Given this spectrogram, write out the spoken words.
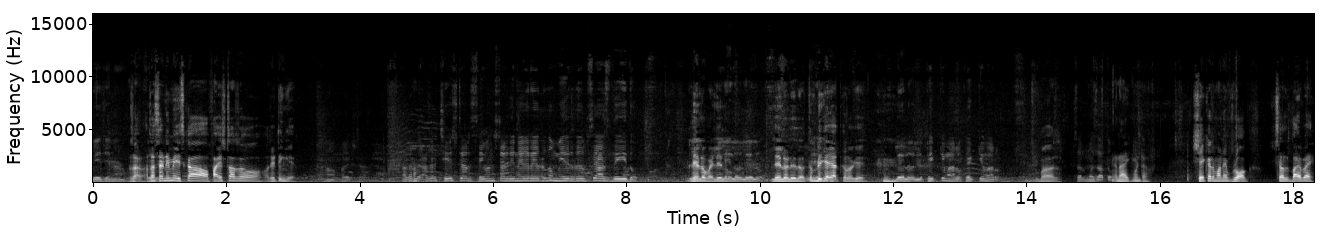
वेज है ना रसैनी में इसका फाइव स्टार रेटिंग है। हाँ स्टार अगर अगर छः स्टार सेवन स्टार देने का रहता तो मेरी तरफ़ से आज दे ही दो। ले लो भाई ले ले। लो लो ले लो। ले लो ले लो। तुम भी क्या याद करोगे? ले लो फेंक के मारो फेंक के मारो। बर चल मैं जाता हूँ। ना एक मिनट। शेखर माने ब्लॉग चल बाय बाय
